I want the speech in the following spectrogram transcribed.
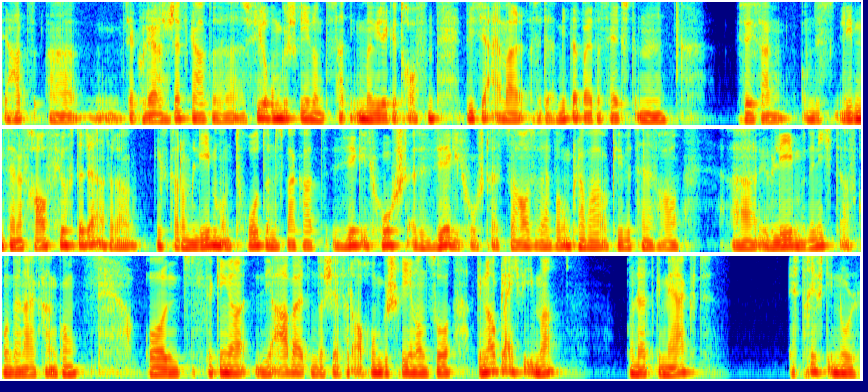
der hat äh, einen sehr cholerischen Chef gehabt, der hat viel rumgeschrien und das hat ihn immer wieder getroffen, bis er einmal, also der Mitarbeiter selbst, ein, wie soll ich sagen, um das Leben seiner Frau fürchtete. Also da ging es gerade um Leben und Tod und es war gerade wirklich hoch, also wirklich Hochstress zu Hause, weil einfach unklar war, okay, wird seine Frau äh, überleben oder nicht aufgrund einer Erkrankung. Und da ging er in die Arbeit und der Chef hat auch rumgeschrien und so, genau gleich wie immer. Und er hat gemerkt, es trifft ihn null.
